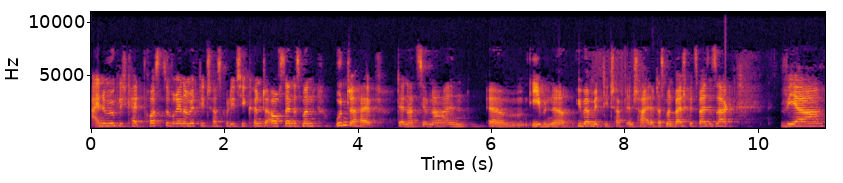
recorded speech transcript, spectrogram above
eine Möglichkeit postsouveräner Mitgliedschaftspolitik könnte auch sein, dass man unterhalb der nationalen ähm, Ebene über Mitgliedschaft entscheidet. Dass man beispielsweise sagt, wer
